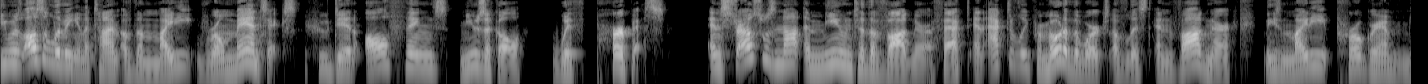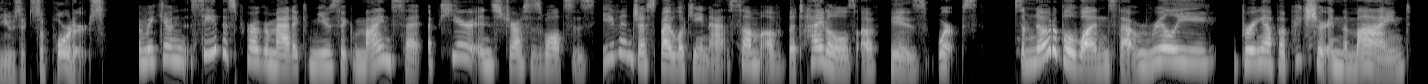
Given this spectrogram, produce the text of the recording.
he was also living in the time of the mighty Romantics, who did all things musical with purpose. And Strauss was not immune to the Wagner effect and actively promoted the works of Liszt and Wagner, these mighty program music supporters. And we can see this programmatic music mindset appear in Strauss's waltzes even just by looking at some of the titles of his works. Some notable ones that really bring up a picture in the mind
